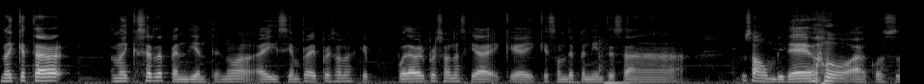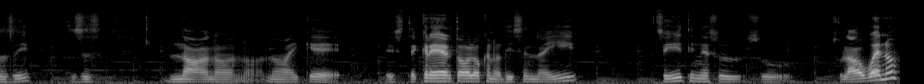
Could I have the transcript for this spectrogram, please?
no hay que estar no hay que ser dependiente, ¿no? Ahí siempre hay personas que, puede haber personas que, hay, que, que son dependientes a, pues a un video, a cosas así. Entonces, no, no, no, no hay que este, creer todo lo que nos dicen ahí. Sí, tiene su, su, lado bueno,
